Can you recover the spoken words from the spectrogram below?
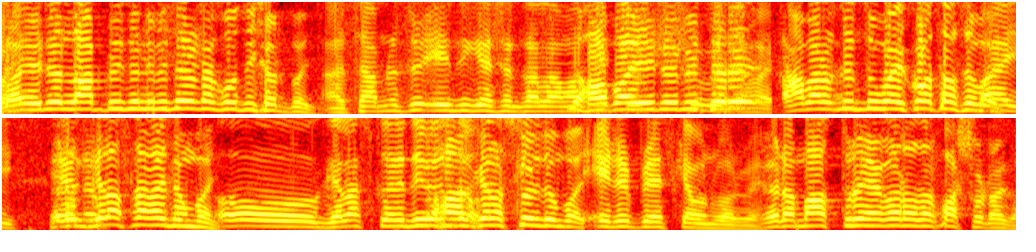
ভাই এটা লাভ ডিজাইনের ভিতরে একটা গদি খাট ভাই। আচ্ছা আপনি তো এদিকে আসেন তাহলে আমার হ্যাঁ ভাই এটার ভিতরে। আমার কিন্তু ভাই কথা আছে ভাই। এটা গ্লাস লাগাই দেন ভাই। ও গ্লাস করে দিবেন হ্যাঁ গ্লাস করে দেন ভাই। এটার প্রাইস কেমন পড়বে? এটা মাত্র এগারো হাজার পাঁচশো টাকা।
